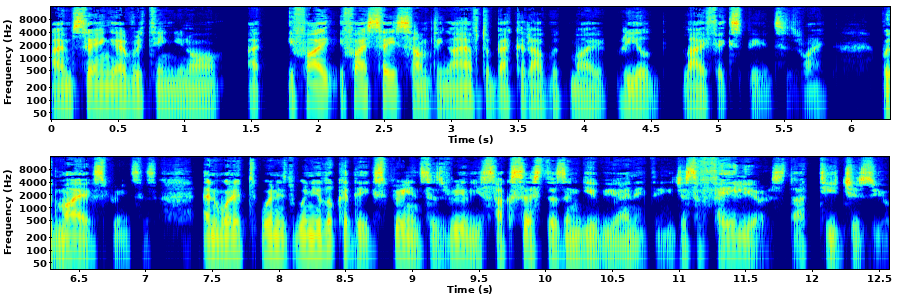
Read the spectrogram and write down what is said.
I'm saying everything. You know, I, if I if I say something, I have to back it up with my real life experiences, right? With my experiences. And when it, when it, when you look at the experiences, really success doesn't give you anything. It's just failures that teaches you.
